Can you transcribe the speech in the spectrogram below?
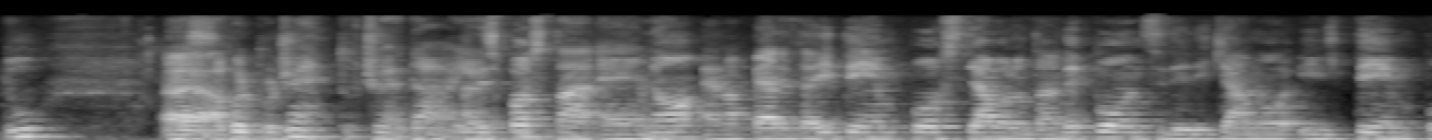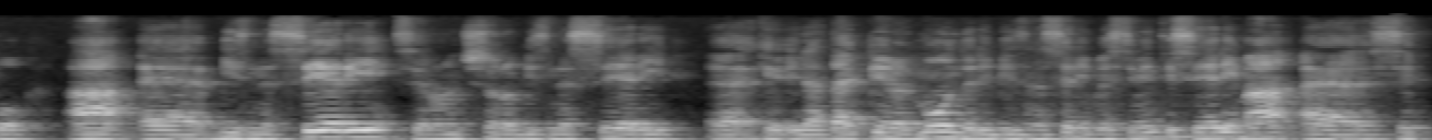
tu eh, Eh a quel progetto, cioè dai. La risposta è no, è una perdita di tempo, stiamo lontano dai ponzi, dedichiamo il tempo a eh, business seri, se non ci sono business seri, eh, che in realtà è pieno il mondo di business seri, investimenti seri, ma eh, se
